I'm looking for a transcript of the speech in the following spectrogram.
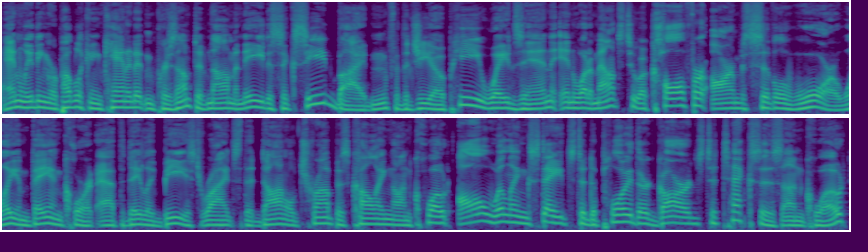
and leading Republican candidate and presumptive nominee to succeed Biden for the GOP wades in in what amounts to a call for armed civil war. William Vaillancourt at the Daily Beast writes that Donald Trump is calling on, quote, all willing states to deploy their guards to Texas, unquote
